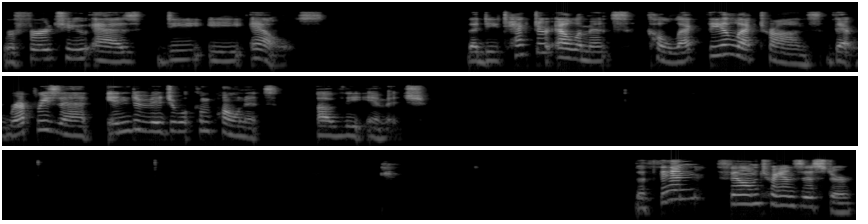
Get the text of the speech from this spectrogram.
referred to as DELs. The detector elements collect the electrons that represent individual components of the image. The thin film transistor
